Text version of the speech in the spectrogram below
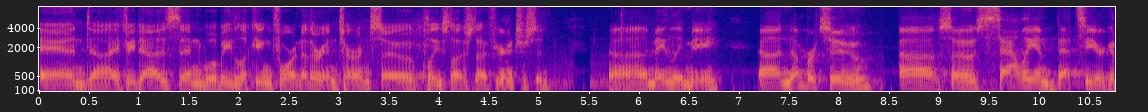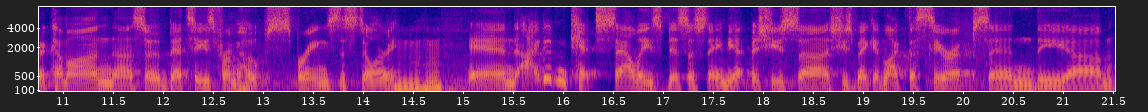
And uh, if he does, then we'll be looking for another intern. So please let us know if you're interested. Uh, mainly me. Uh, number two, uh, so Sally and Betsy are going to come on. Uh, so Betsy's from Hope Springs Distillery, and I didn't catch Sally's business name yet, but she's uh, she's making like the syrups and the um,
